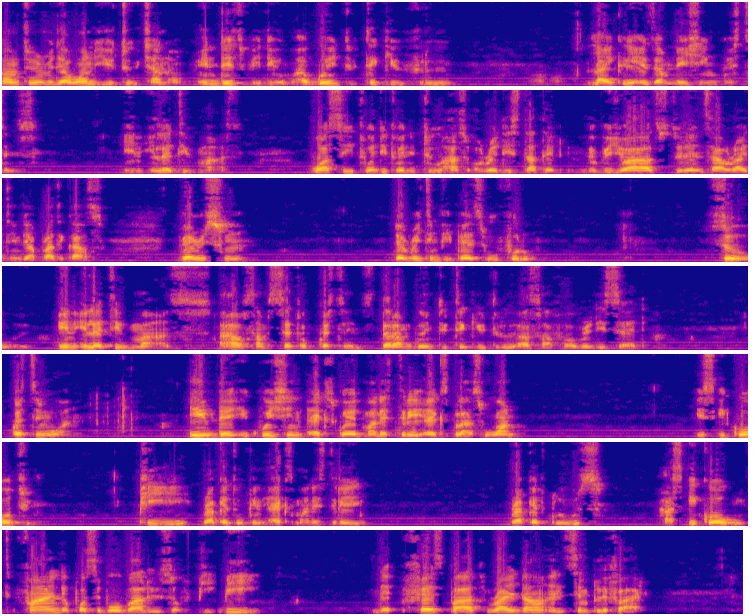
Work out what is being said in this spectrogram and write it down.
Welcome to Remedial One YouTube channel. In this video, I'm going to take you through likely examination questions in elective maths. WASSCE 2022 has already started. The visual arts students are writing their practicals. Very soon, the written papers will follow. So, in elective maths, I have some set of questions that I'm going to take you through as I've already said. Question 1. If the equation x squared minus 3x plus 1 is equal to p bracket open x minus 3 bracket close has equal root, find the possible values of p. b. The first part, write down and simplify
